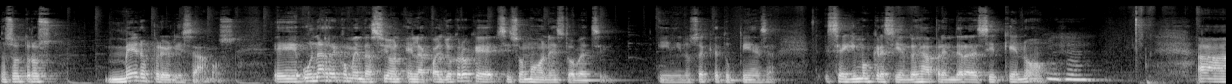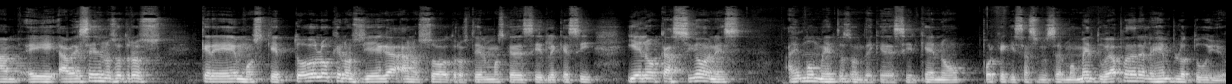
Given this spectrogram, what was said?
nosotros menos priorizamos. Eh, una recomendación en la cual yo creo que si somos honestos, Betsy, y no sé qué tú piensas, seguimos creciendo es aprender a decir que no. Eh, a veces nosotros creemos que todo lo que nos llega a nosotros tenemos que decirle que sí. Y en ocasiones hay momentos donde hay que decir que no, porque quizás no es el momento. Voy a poner el ejemplo tuyo,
